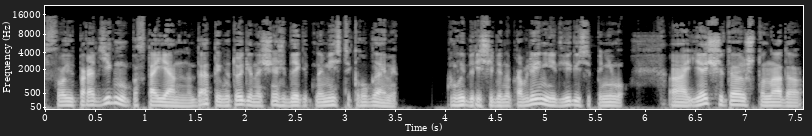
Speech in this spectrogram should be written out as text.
свою парадигму постоянно, да, ты в итоге начнешь бегать на месте кругами. Выбери себе направление и двигайся по нему. А я считаю, что надо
